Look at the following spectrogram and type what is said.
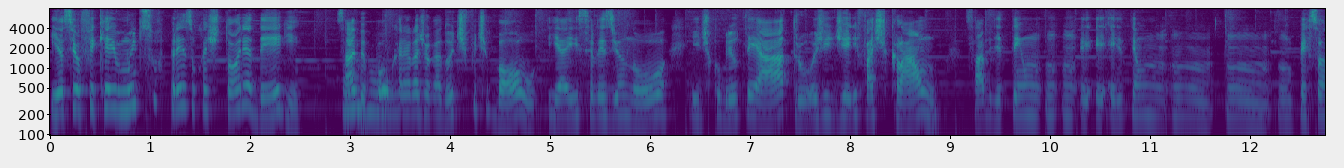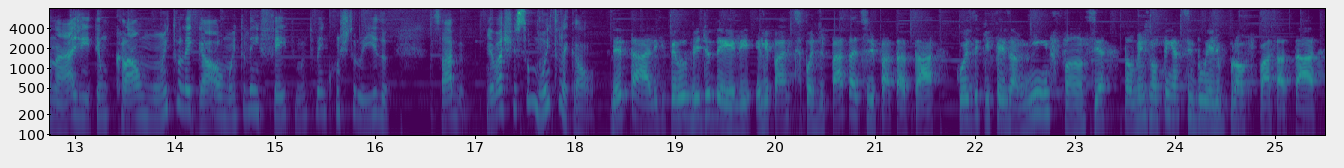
E assim, eu fiquei muito surpreso com a história dele. Sabe? Uhum. Pô, o cara era jogador de futebol e aí se lesionou e descobriu teatro. Hoje em dia ele faz clown, sabe? Ele tem um, um, um ele tem um, um, um, personagem, tem um clown muito legal, muito bem feito, muito bem construído, sabe? Eu acho isso muito legal. Detalhe que pelo vídeo dele, ele participou de Patati de Patatá, coisa que fez a minha infância. Talvez não tenha sido ele o próprio Patatá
